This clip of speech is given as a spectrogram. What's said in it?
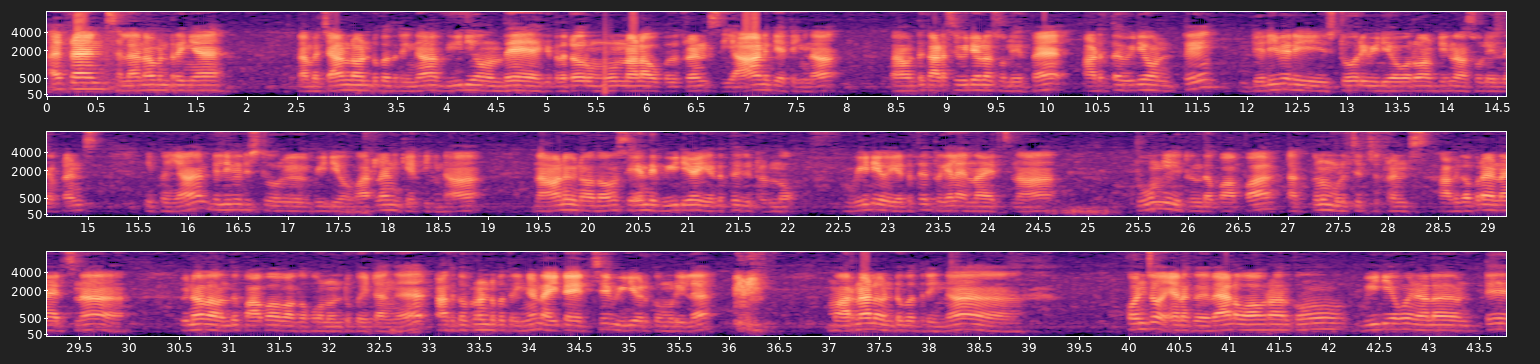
Hi friends எல்லாம் என்ன பண்ணுறீங்க நம்ம சேனலில் வந்துட்டு பார்த்துட்டிங்கன்னா வீடியோ வந்து கிட்டத்தட்ட ஒரு மூணு நாளாக போகுது ஃப்ரெண்ட்ஸ் யான்னு கேட்டிங்கன்னா நான் வந்துட்டு கடைசி வீடியோவில் சொல்லியிருப்பேன். அடுத்த வீடியோ வந்துட்டு டெலிவரி ஸ்டோரி வீடியோ வரும் அப்படின்னு நான் சொல்லியிருந்தேன் ஃப்ரெண்ட்ஸ் இப்போ ஏன் டெலிவரி ஸ்டோரி வீடியோ வரலன்னு கேட்டிங்கன்னா நானும் வினோதம் சேர்ந்து வீடியோ எடுத்துக்கிட்டு இருந்தோம். வீடியோ எடுத்துகிட்டு இருக்கையில் என்ன ஆயிடுச்சுன்னா தூங்கிக்கிட்டு இருந்த பாப்பா டக்குன்னு முழிச்சிருச்சு ஃப்ரெண்ட்ஸ் அதுக்கப்புறம் என்ன ஆயிடுச்சுன்னா வினோதா வந்து பாப்பா பார்க்க போகணுன்ட்டு போயிட்டாங்க. அதுக்கப்புறம் வந்துட்டு பார்த்துட்டிங்கன்னா நைட் ஆயிடுச்சு வீடியோ எடுக்க முடியல. மறுநாள் வந்துட்டு பார்த்துட்டிங்கன்னா கொஞ்சம் எனக்கு வேலை ஓவராக இருக்கும். வீடியோவும் என்னால் வந்துட்டு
